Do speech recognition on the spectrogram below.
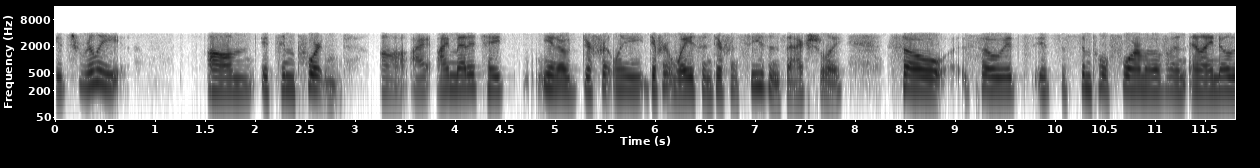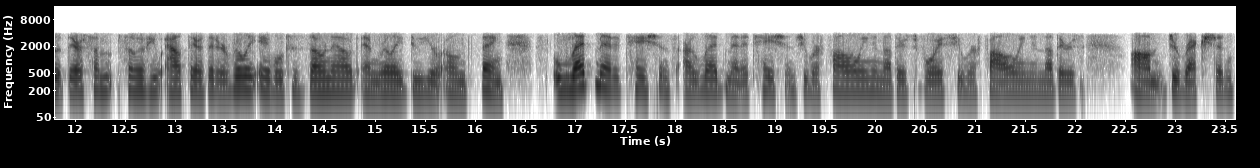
it's really um it's important. Uh I I meditate, you know, differently different ways in different seasons actually. So so it's it's a simple form of and, and I know that there are some some of you out there that are really able to zone out and really do your own thing. Led meditations are led meditations. You are following another's voice, you are following another's um, direction.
